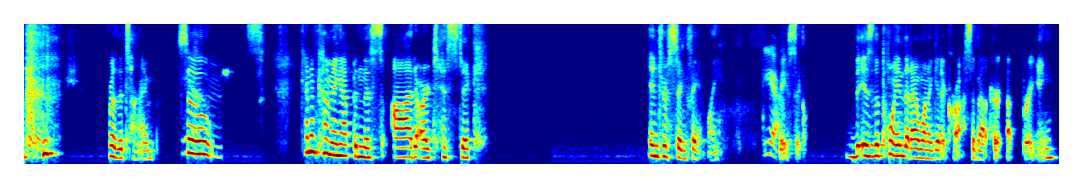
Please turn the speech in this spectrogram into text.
for the time. So Yeah. it's kind of coming up in this odd, artistic, interesting family, Yeah. basically, is the point that I want to get across about her upbringing.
